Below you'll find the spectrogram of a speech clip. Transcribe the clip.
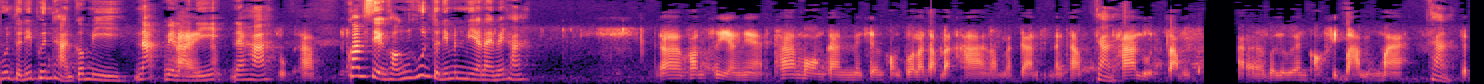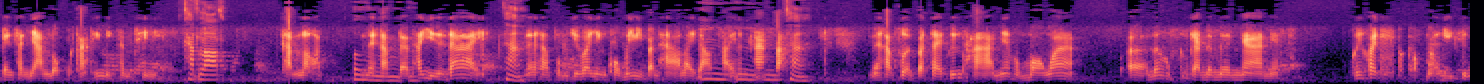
หุ้นตัวนี้พื้นฐานก็มีณเวลานี้นะคะ ถูกครับ ความเสี่ยงของหุ้นตัวนี้มันมีอะไรไหมคะอ่าความเสี่ยงเนี่ย ถ้ามองกันในเชิงของตัวระดับราคาก่อนละกันนะครับค่ะถ้าหลุดต่ำเอ่อบริเวณของ10บาทลงมาค่ะจะเป็นสัญญาณลบทางเทคนิคทันทีคัดลอสขันหลอดอืมนะครับ แต่ถ้ายืนได้ค่ะนะครับ ผมคิดว่ายังคงไม่มีปัญหาอะไรดาวไซด์ค่อนข้างต่ค่ะำนะครับ ส่วนปัจจัยพื้นฐานเนี่ยผมมองว่าเอ่อเรื่องของผลการดำเนินงานเนี่ย ค่อยๆออกมาดีขึ้น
